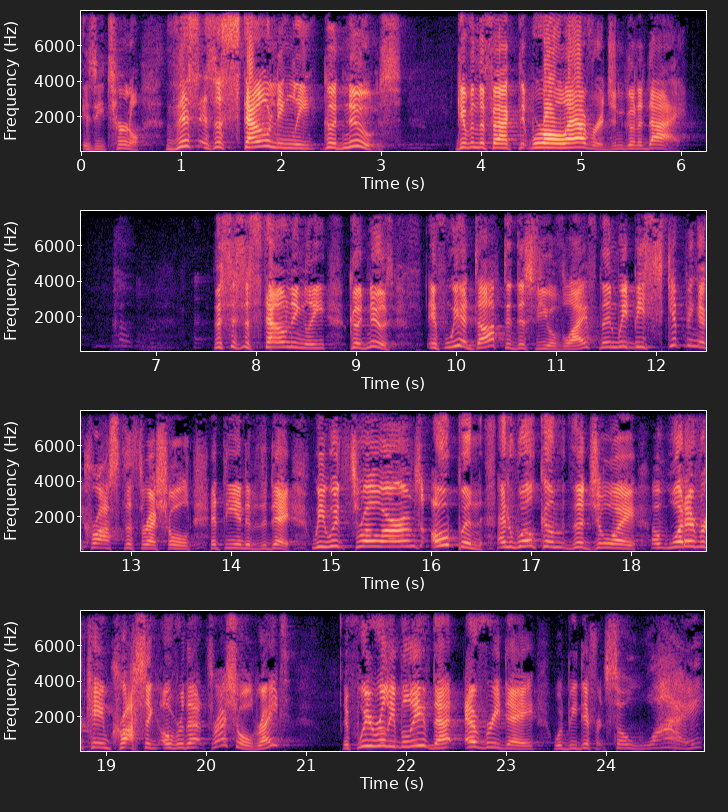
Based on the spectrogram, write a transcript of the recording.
is eternal. This is astoundingly good news, given the fact that we're all average and going to die. This is astoundingly good news. If we adopted this view of life, then we'd be skipping across the threshold at the end of the day. We would throw our arms open and welcome the joy of whatever came crossing over that threshold, right? If we really believed that, every day would be different. So, why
